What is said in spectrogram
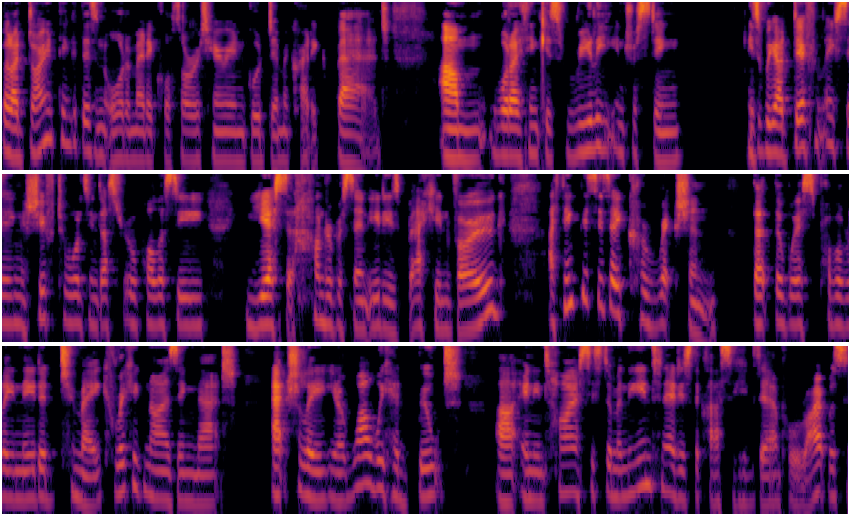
but i don't think there's an automatic authoritarian good democratic bad um, what i think is really interesting is we are definitely seeing a shift towards industrial policy yes 100% it is back in vogue i think this is a correction that the west probably needed to make recognizing that actually you know while we had built uh, an entire system. And the internet is the classic example, right? Was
